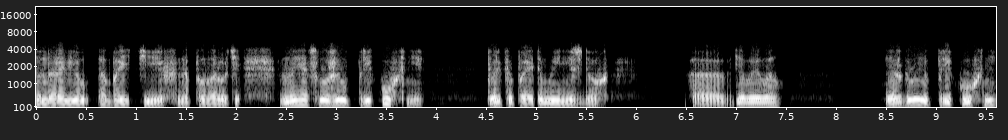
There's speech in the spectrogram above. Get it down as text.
кто норовил обойти их на повороте. Но я служил при кухне, только поэтому и не сдох. А где воевал? Я же говорю, при кухне.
